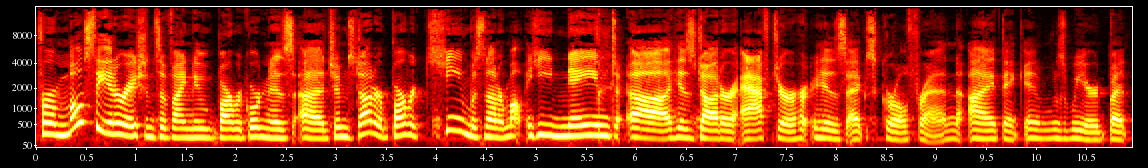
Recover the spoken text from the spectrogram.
for most of the iterations of I knew Barbara Gordon as uh, Jim's daughter, Barbara Kean was not her mom. He named uh, his daughter after her, his ex girlfriend. I think it was weird, but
